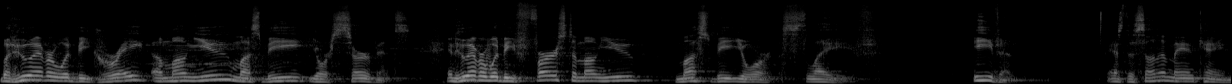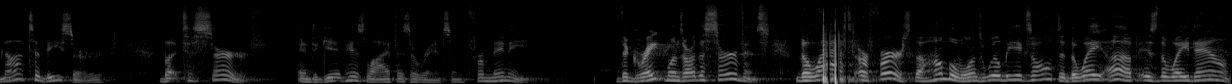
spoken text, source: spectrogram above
But whoever would be great among you must be your servants, and whoever would be first among you must be your slave. Even as the Son of Man came, not to be served, but to serve, and to give his life as a ransom for many. The great ones are the servants, the last are first, the humble ones will be exalted. The way up is the way down.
